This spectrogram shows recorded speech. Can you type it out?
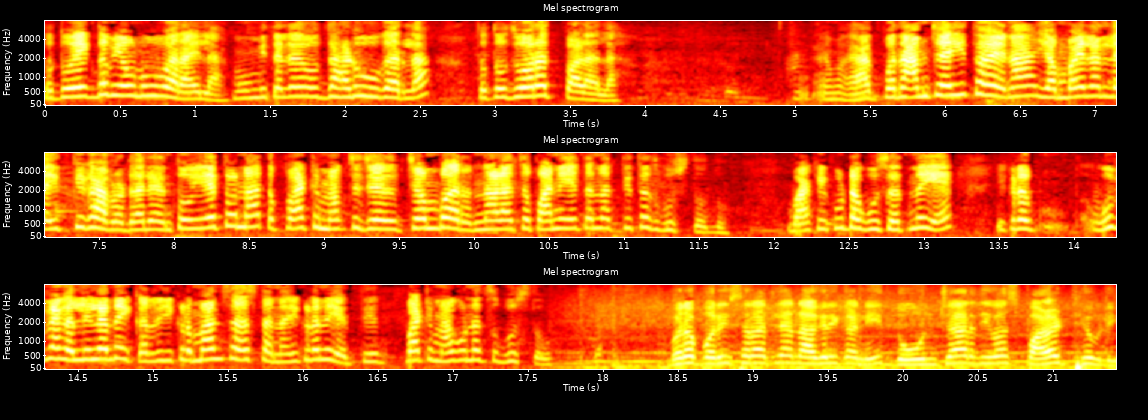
तर तो एकदम येऊन उभा राहिला. मग मी त्याला झाडू उगारला. तर तो जोरात पळाला. पण आमच्या इथं आहे ना या महिलांना इतकी घाबरट झाली आणि तो येतो ना तर पाठीमागचं जे चंबर नळाचं पाणी येतं ना तिथंच घुसतो तो. बाकी कुठं घुसत नाहीये. इकडं उभ्या गल्लीला नाही कारण इकडं माणसं असताना इकडं नाही ते पाठीमागूनच घुसतो. बरं परिसरातल्या नागरिकांनी दोन चार दिवस पाळत ठेवली.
